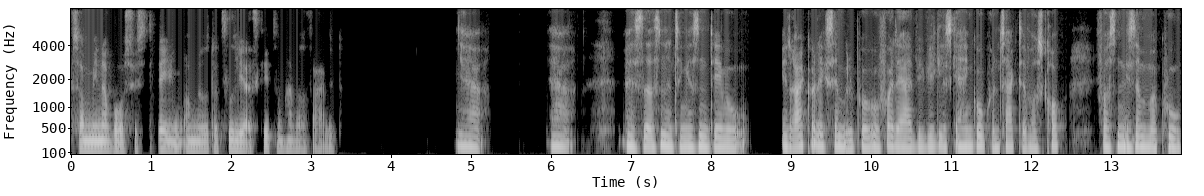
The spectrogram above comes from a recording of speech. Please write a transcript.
som minder vores system om noget, der tidligere er sket, som har været farligt. Ja, ja. Jeg sidder sådan og tænker sådan, det er jo et ret godt eksempel på, hvorfor det er, at vi virkelig skal have en god kontakt til vores krop, for sådan ligesom at kunne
